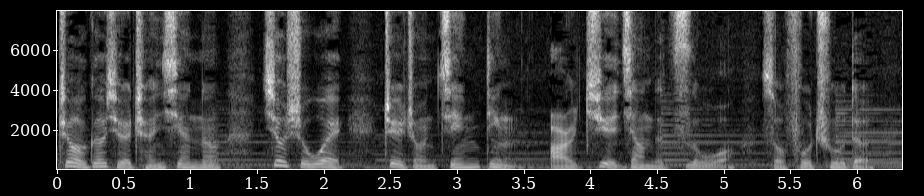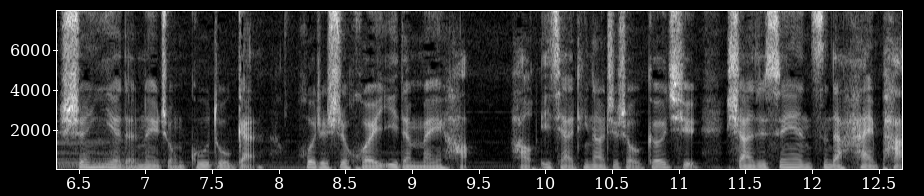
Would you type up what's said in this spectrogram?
这首歌曲的呈现呢，就是为这种坚定而倔强的自我所付出的深夜的那种孤独感，或者是回忆的美好。好，一起来听到这首歌曲，是来自孙燕姿的《害怕》。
